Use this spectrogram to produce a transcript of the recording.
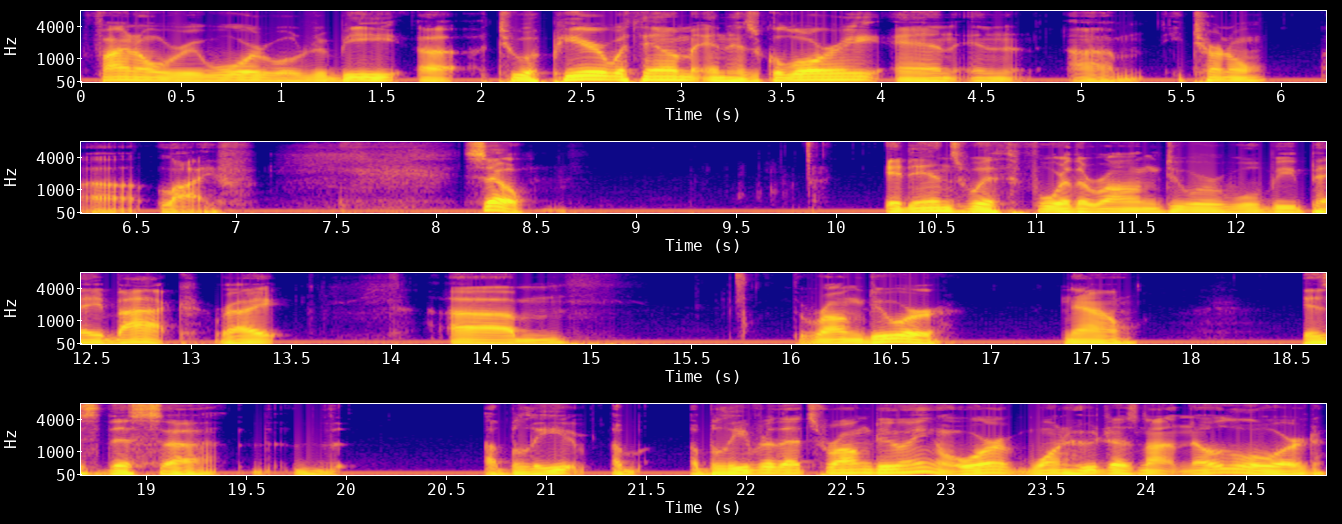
final reward will be uh, to appear with him in his glory and in um, eternal uh, life. So it ends with for the wrongdoer will be paid back, right? Um, the wrongdoer. Now, is this uh, a believe a, a believer that's wrongdoing, or one who does not know the Lord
